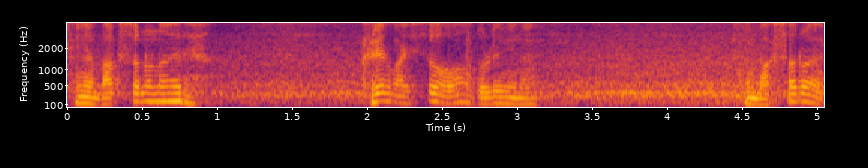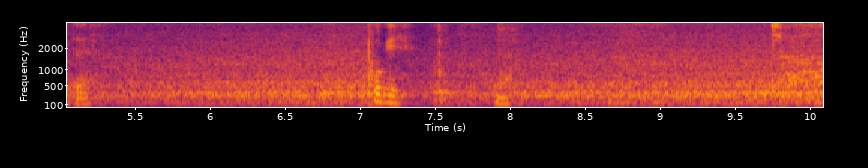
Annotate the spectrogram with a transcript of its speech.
이렇게 그냥 막 썰어놔야 돼 그래야 맛있어 놀래미는. 그냥 막 썰어야 돼. 포기. 예. 자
